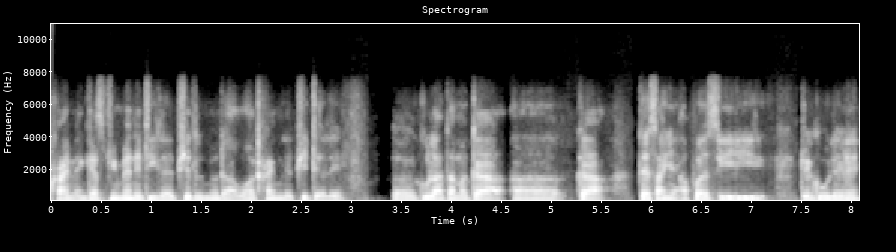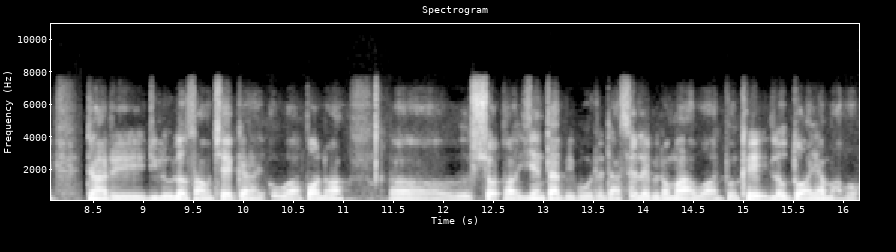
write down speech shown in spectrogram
crime against humanity လည်းဖြစ်လို့မျိုးဒါ war crime လည်းဖြစ်တယ်လေအဲကုလသမဂ္ဂအာက တက်ဆိုင်ရာအဖွဲ့အစည်းတွေကိုလည်းဒါတွေဒီလိုလောက်ဆောင်ချက်ကဟိုဟာပေါ့နော်အာ short ရန်တက်ပြီးဖို့အတွက်ဒါဆက်လက်ပြီးတော့မှဟို advocate လောက်သွားရမှာပေါ့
